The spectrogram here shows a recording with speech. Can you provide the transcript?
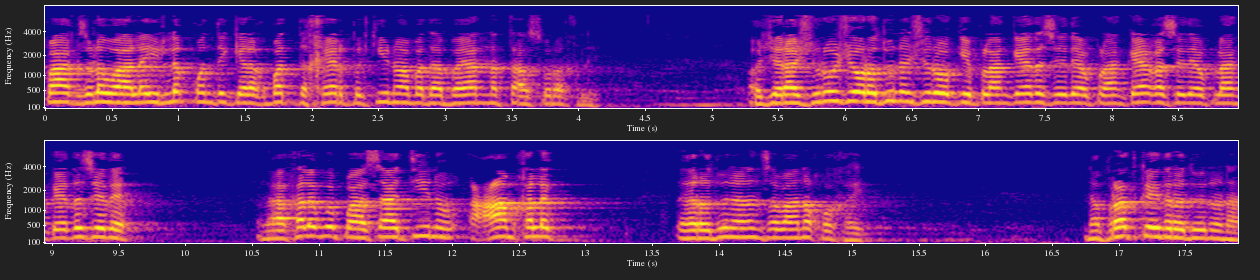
پاک زړه والی لقوند کې رغبت د خیر پکې نو به دا بیان نه تاثیر اخلي او چې را شروع شو ردونه شروع کې پلان کې ده څه ده پلان کې هغه څه ده پلان کې ده څه ده دا خلک په پاساتینو عام خلک ردونه نن سبا نه خوخی نفرت کوي ردونه نه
